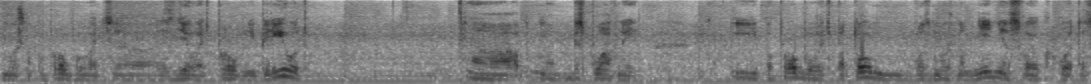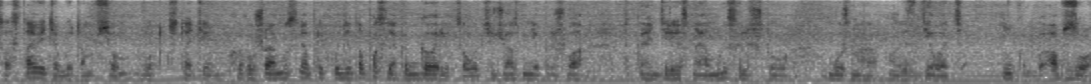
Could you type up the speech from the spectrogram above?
Можно попробовать э, сделать пробный период э, бесплатный и попробовать потом, возможно, мнение свое какое-то составить об этом всем. Вот, кстати, хорошая мысля приходит опосля, как говорится. Вот сейчас мне пришла такая интересная мысль, что можно сделать ну, как бы обзор,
